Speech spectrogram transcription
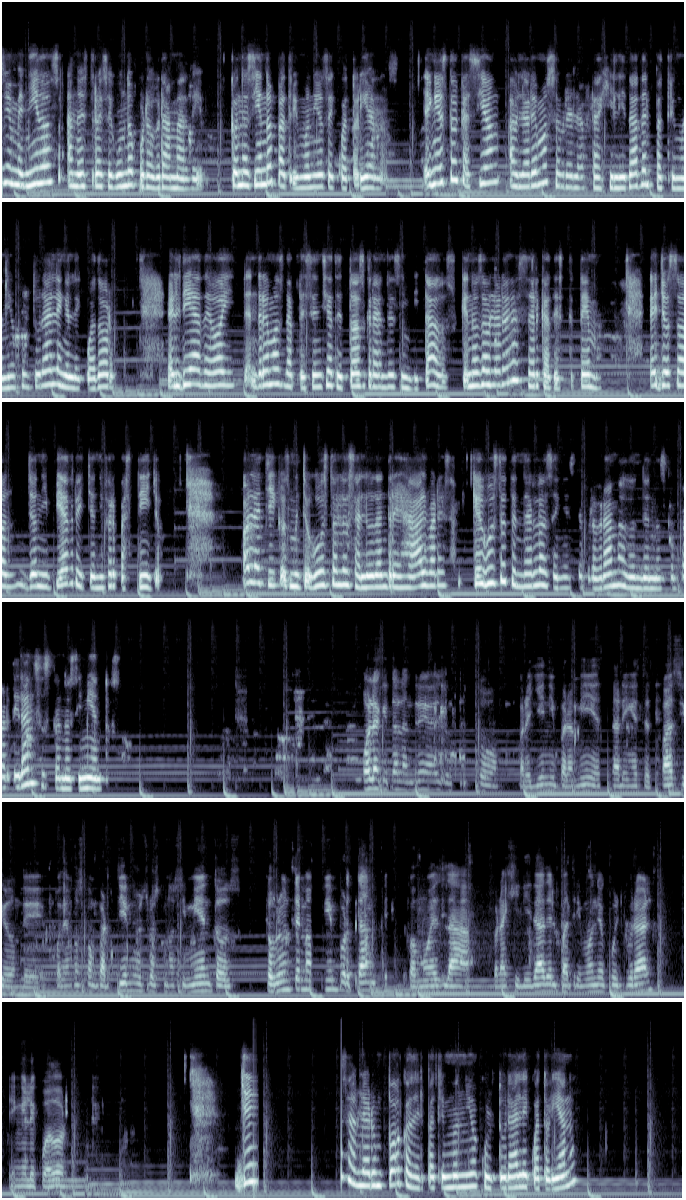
bienvenidos a nuestro segundo programa de Conociendo Patrimonios Ecuatorianos. En esta ocasión hablaremos sobre la fragilidad del patrimonio cultural en el Ecuador. El día de hoy tendremos la presencia de dos grandes invitados que nos hablarán acerca de este tema. Ellos son Johnny Piedra y Jennifer Pastillo. Hola chicos, mucho gusto, los saluda Andrea Álvarez. Qué gusto tenerlos en este programa donde nos compartirán sus conocimientos. Hola, ¿qué tal Andrea? Es un gusto para Jenny y para mí estar en este espacio donde podemos compartir nuestros conocimientos sobre un tema muy importante como es la fragilidad del patrimonio cultural en el Ecuador. Jenny, ¿puedes hablar un poco del patrimonio cultural ecuatoriano?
